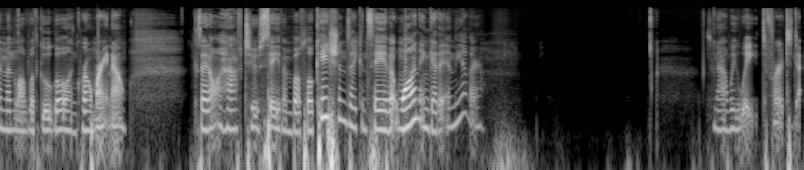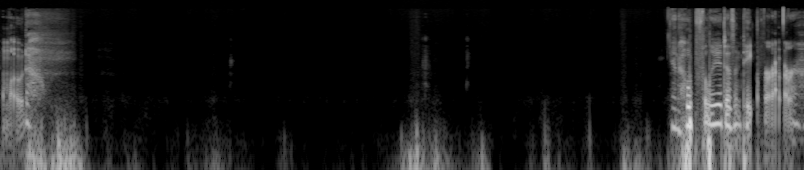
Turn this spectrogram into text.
am in love with Google and Chrome right now because I don't have to save in both locations. I can save at one and get it in the other. So now we wait for it to download. And hopefully it doesn't take forever.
